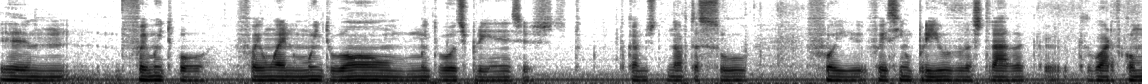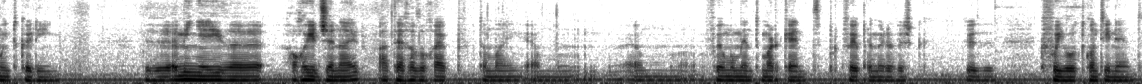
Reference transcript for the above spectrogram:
Hum, foi muito boa. Foi um ano muito bom, muito boas experiências. Tocamos de norte a sul. Foi, foi assim um período da estrada que, que guardo com muito carinho. Eh, a minha ida ao Rio de Janeiro, à terra do rap, também é um, é um- foi um momento marcante, porque foi a primeira vez que, que, que fui a outro continente.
